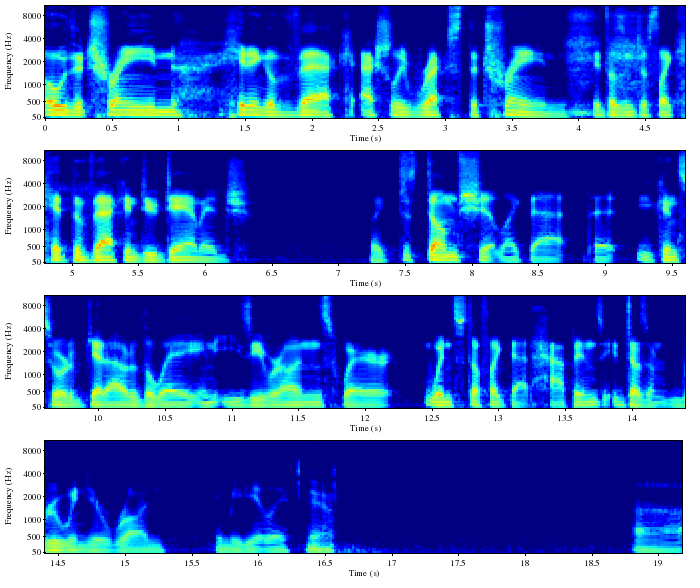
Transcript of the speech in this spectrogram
oh the train hitting a Vek actually wrecks the train. It doesn't just like hit the Vek and do damage. Like just dumb shit like that that you can sort of get out of the way in easy runs where when stuff like that happens, it doesn't ruin your run immediately. Yeah. Uh,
